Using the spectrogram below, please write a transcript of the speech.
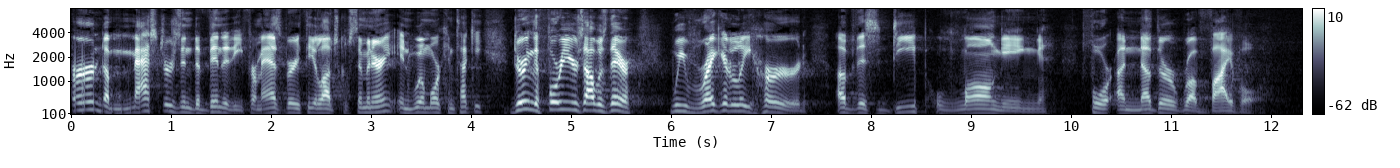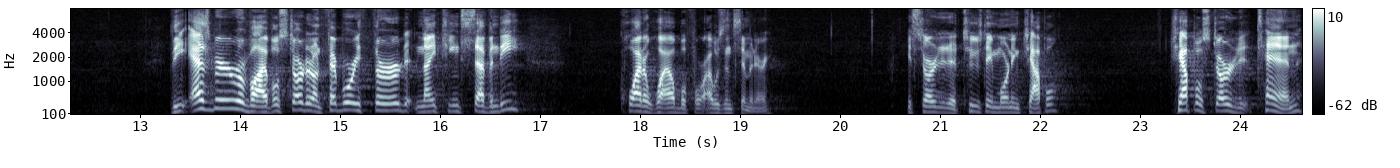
earned a master's in divinity from Asbury Theological Seminary in Wilmore, Kentucky. During the four years I was there, we regularly heard of this deep longing for another revival. The Asbury revival started on February 3rd, 1970, quite a while before I was in seminary. It started at a Tuesday morning chapel Chapel started at 10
